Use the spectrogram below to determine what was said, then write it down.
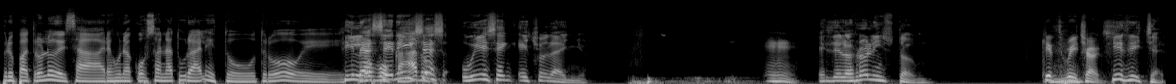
Pero patrón, lo del Sahara es una cosa natural, esto otro. eh, Si las provocado. cenizas hubiesen hecho daño, Ujú. el de los Rolling Stones, Keith Richards. Keith Richard,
